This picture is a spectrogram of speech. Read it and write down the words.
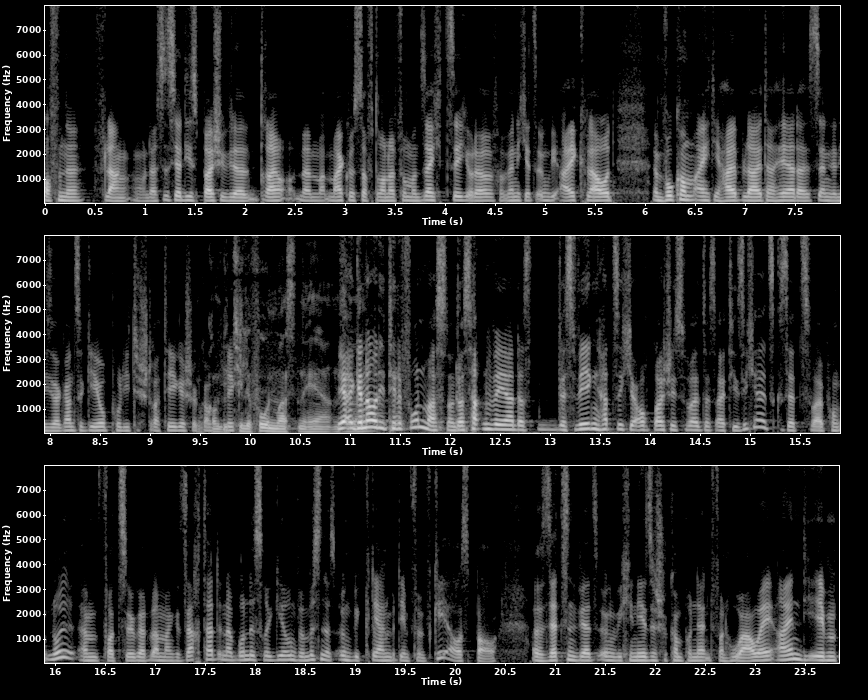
offene Flanken. Und das ist ja dieses Beispiel wieder drei, äh, Microsoft 365 oder wenn ich jetzt irgendwie iCloud, ähm, wo kommen eigentlich die Halbleiter her? Da ist dann ja dieser ganze geopolitisch-strategische Konflikt. Kommen die Telefonmasten her. Ja, so. genau, die Telefonmasten. Und das hatten wir ja, das, deswegen hat sich ja auch beispielsweise das IT-Sicherheitsgesetz 2.0 ähm, verzögert, weil man gesagt hat in der Bundesregierung, wir müssen das irgendwie klären mit dem 5G-Ausbau. Also setzen wir jetzt irgendwie chinesische Komponenten von Huawei ein, die eben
